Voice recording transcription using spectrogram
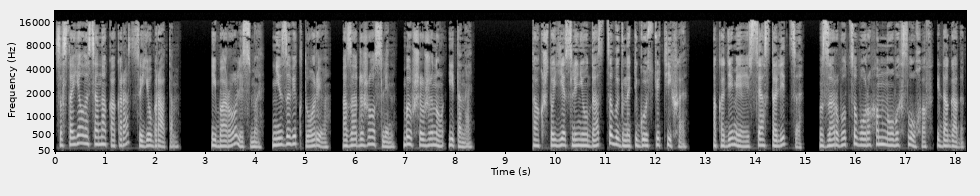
Состоялась она как раз с ее братом. И боролись мы не за Викторию, а за Джослин, бывшую жену Итана. Так что если не удастся выгнать гостю тихо, Академия и вся столица взорвутся ворохом новых слухов и догадок,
